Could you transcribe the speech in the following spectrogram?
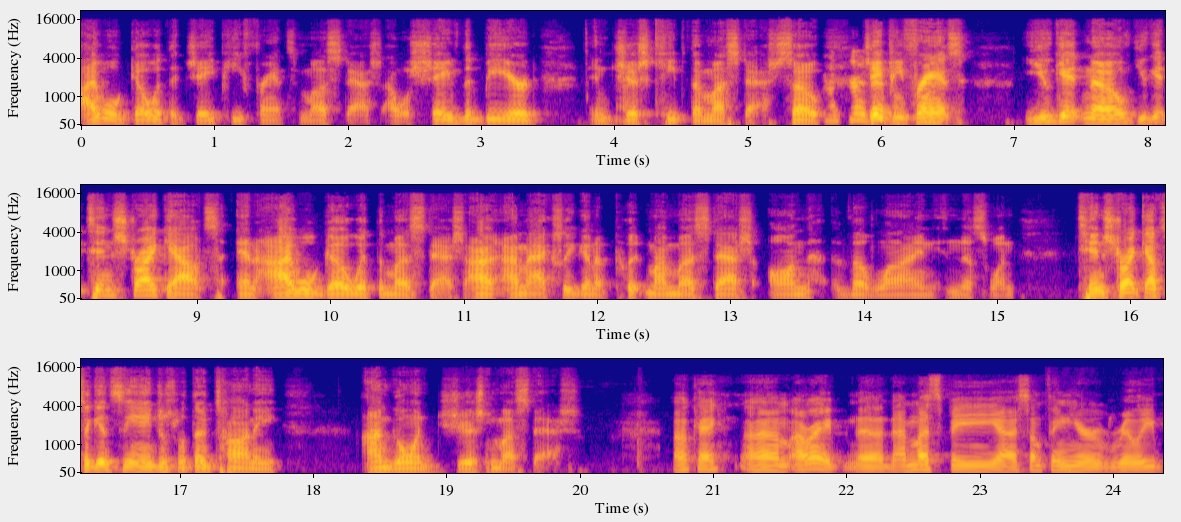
I will go with the JP France mustache. I will shave the beard and just keep the mustache. So JP France, you get no, you get 10 strikeouts, and I will go with the mustache. I, am actually going to put my mustache on the line in this one. 10 strikeouts against the Angels with Ohtani. I'm going just mustache. Okay. Um, all right. Uh, that must be uh, something you're really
